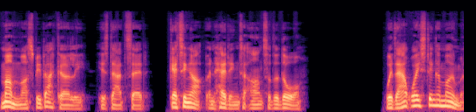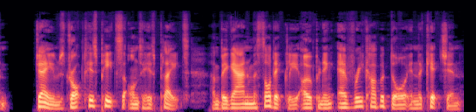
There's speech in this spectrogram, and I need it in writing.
Mum must be back early, his dad said, getting up and heading to answer the door. Without wasting a moment, James dropped his pizza onto his plate and began methodically opening every cupboard door in the kitchen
